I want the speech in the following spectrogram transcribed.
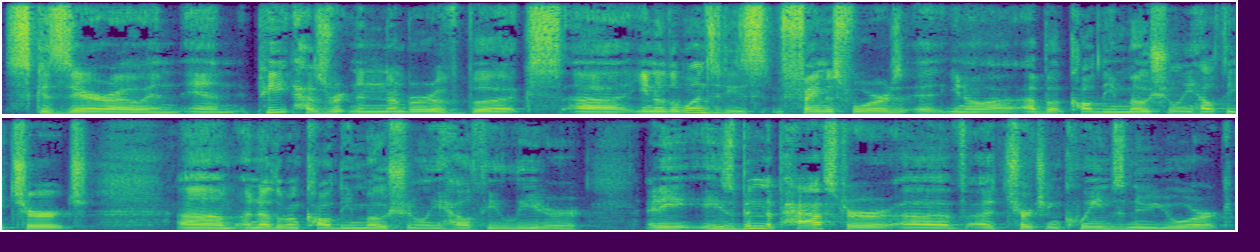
Scazzero, and, and Pete has written a number of books. Uh, you know, the ones that he's famous for is, uh, you know, a, a book called The Emotionally Healthy Church, um, another one called The Emotionally Healthy Leader. And he, he's been the pastor of a church in Queens, New York.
